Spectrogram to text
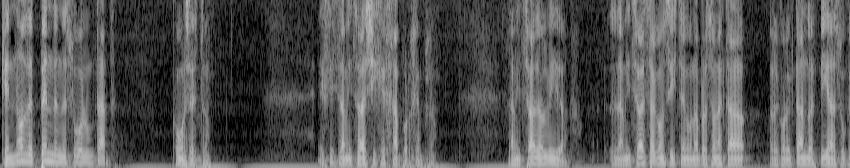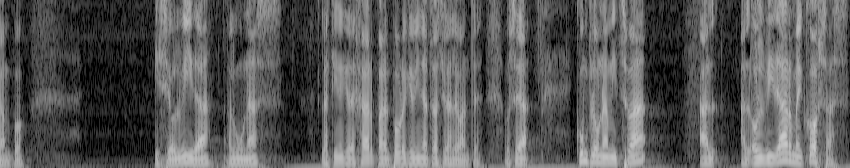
que no dependen de su voluntad. ¿Cómo es esto? Existe la mitzvah de Shigeja, por ejemplo. La mitzvah de olvido. La mitzvah esa consiste en una persona está recolectando espigas de su campo y se olvida algunas, las tiene que dejar para el pobre que viene atrás y las levante. O sea, cumple una mitzvah al, olvidarme cosas.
